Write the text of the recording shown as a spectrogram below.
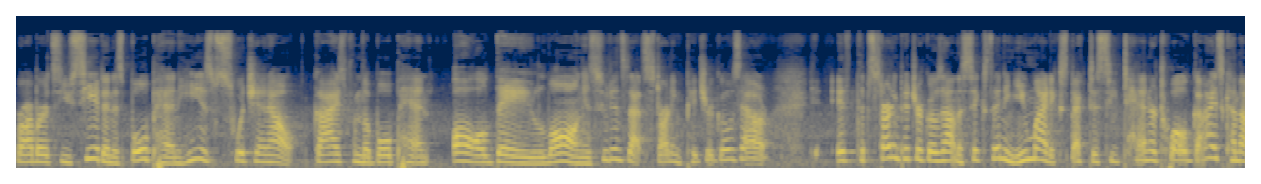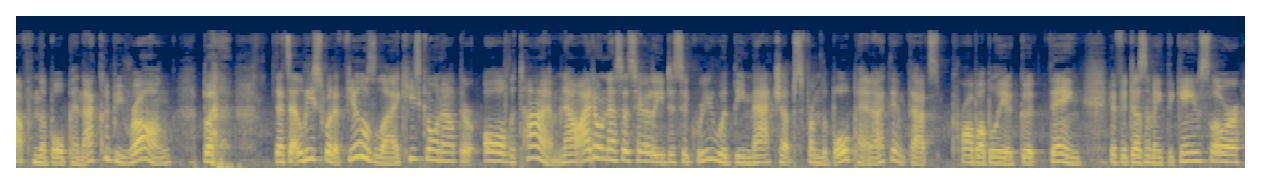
Roberts, you see it in his bullpen. He is switching out guys from the bullpen all day long. As soon as that starting pitcher goes out, if the starting pitcher goes out in the sixth inning, you might expect to see 10 or 12 guys come out from the bullpen. That could be wrong, but that's at least what it feels like. He's going out there all the time. Now, I don't necessarily disagree with the matchups from the bullpen. I think that's probably a good thing. If it doesn't make the game slower,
